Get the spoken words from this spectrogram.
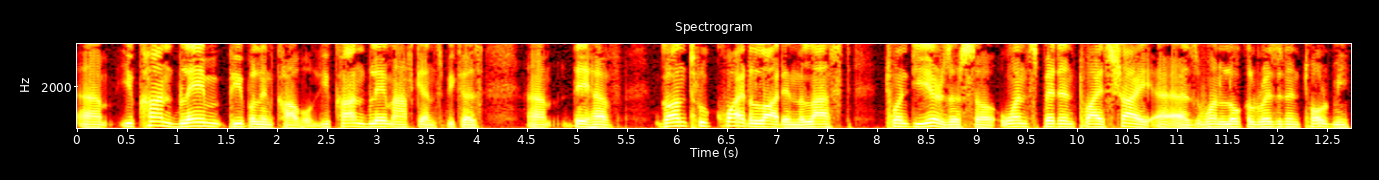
um, you can't blame people in Kabul. You can't blame Afghans because um, they have gone through quite a lot in the last 20 years or so. Once bitten, twice shy, uh, as one local resident told me.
